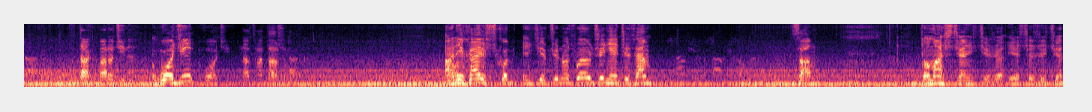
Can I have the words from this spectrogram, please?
Tak, Tak, ma rodzinę. W Łodzi? W Łodzi. Na cmentarzu. tak. A nie jechałeś z, z dziewczyną swoją, czy nie, czy sam? Sam. To masz szczęście, że jeszcze życie.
